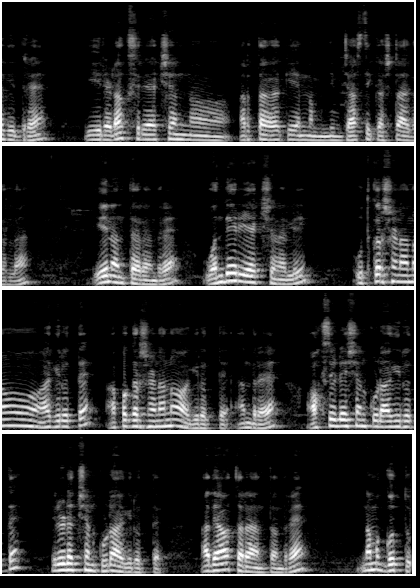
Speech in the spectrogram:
ಆಗಿದ್ದರೆ ಈ ರೆಡಾಕ್ಸ್ ರಿಯಾಕ್ಷನ್ ಅರ್ಥ ಆಗೋಕ್ಕೆ ಏನು ನಮ್ಗೆ ನಿಮ್ಗೆ ಜಾಸ್ತಿ ಕಷ್ಟ ಆಗಲ್ಲ. ಏನಂತಾರೆ ಅಂದರೆ ಒಂದೇ ರಿಯಾಕ್ಷನಲ್ಲಿ ಉತ್ಕರ್ಷಣನೂ ಆಗಿರುತ್ತೆ, ಅಪಕರ್ಷಣನೂ ಆಗಿರುತ್ತೆ. ಅಂದರೆ ಆಕ್ಸಿಡೇಷನ್ ಕೂಡ ಆಗಿರುತ್ತೆ ರಿಡಕ್ಷನ್ ಕೂಡ ಆಗಿರುತ್ತೆ. ಅದು ಯಾವ ಥರ ಅಂತಂದರೆ ನಮಗೆ ಗೊತ್ತು,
